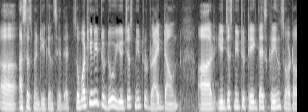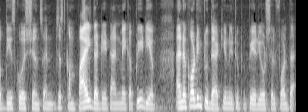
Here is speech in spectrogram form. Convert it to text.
uh, assessment you can say that. So what you need to do you just need to write down or you just need to take the screenshot of these questions and just compile the data and make a pdf and according to that you need to prepare yourself for the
